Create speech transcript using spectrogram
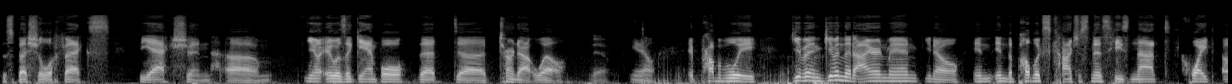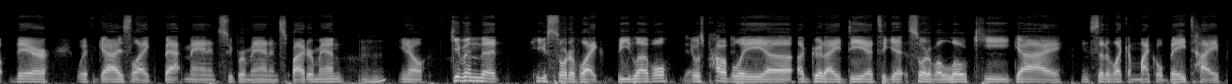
the special effects, the action, um, you know, it was a gamble that uh, turned out well. Yeah. You know, it probably given given that Iron Man, you know, in in the public's consciousness, he's not quite up there with guys like Batman and Superman and Spider Man. Mhm. You know, given that he's sort of like B level, it was probably uh, a good idea to get sort of a low key guy instead of like a Michael Bay type,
